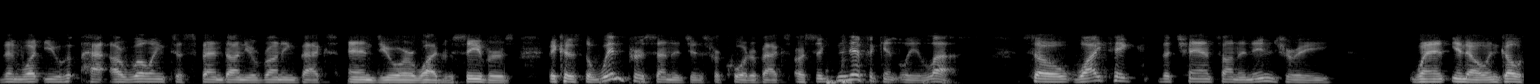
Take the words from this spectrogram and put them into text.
than what you ha- are willing to spend on your running backs and your wide receivers because the win percentages for quarterbacks are significantly less. So why take the chance on an injury when, you know, and go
